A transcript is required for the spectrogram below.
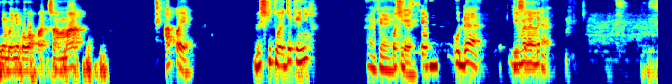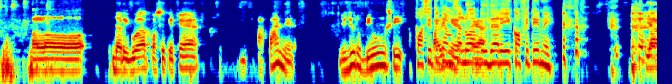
nyoba-nyoba workout sama apa ya di situ aja kayaknya Oke. positifnya Udah. Gimana Bisa. dah? Kalau dari gua positifnya apaan ya? Jujur bingung sih. Positif Paling yang bisa ya lu kayak- ambil dari COVID ini. Ya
